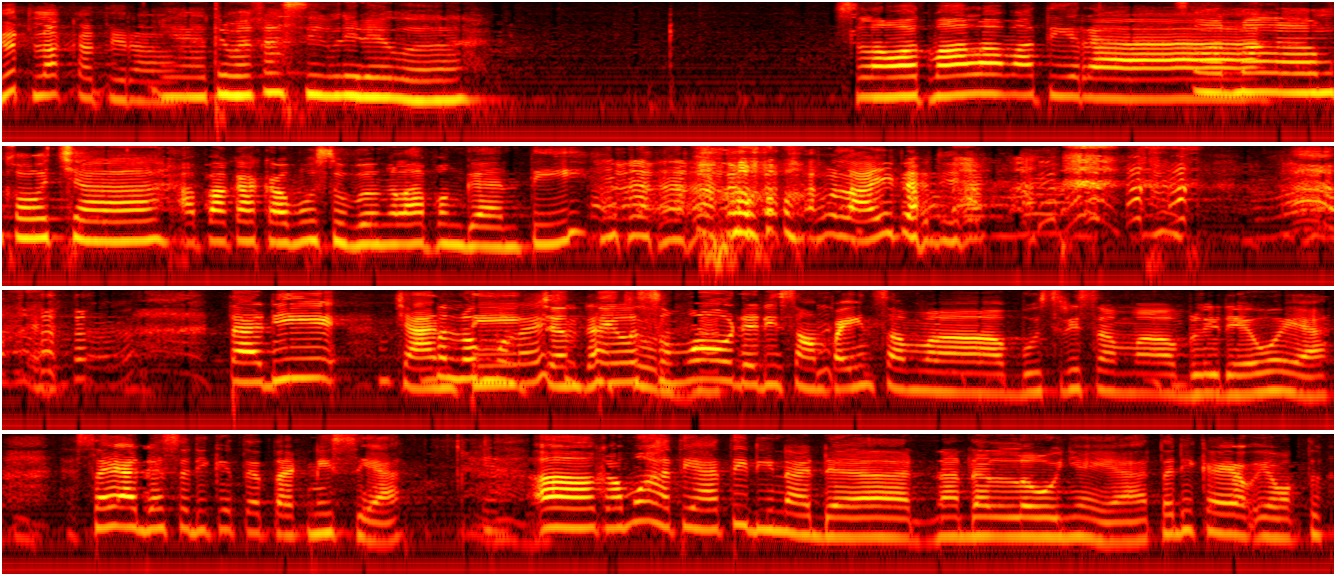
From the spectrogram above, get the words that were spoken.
Good luck Atira. Ya terima kasih Beli Dewa. Selamat malam Atira. Selamat malam Kak Ocha. Apakah kamu ngelah pengganti? Mulai dah dia. Tadi cantik, centil semua udah disampaikan sama Bu Sri sama Beli Dewo ya. Saya agak sedikit ya teknis ya. Uh, kamu hati-hati di nada nada low-nya ya. Tadi kayak ya waktu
